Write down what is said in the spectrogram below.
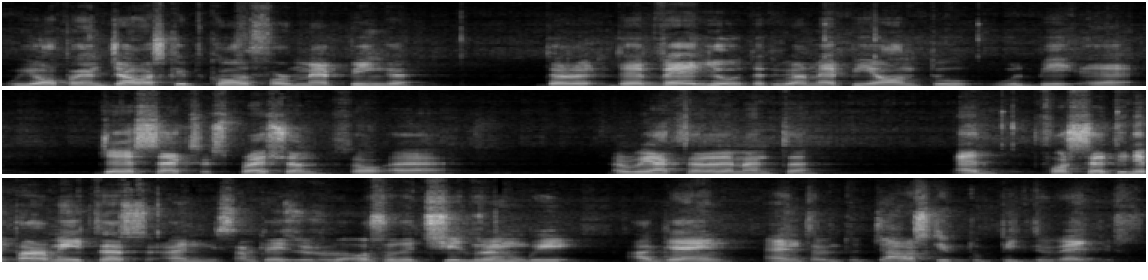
we open a JavaScript code for mapping the, the value that we are mapping onto will be a JSX expression, so a, a React element. And for setting the parameters, and in some cases also the children, we again enter into JavaScript to pick the values.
